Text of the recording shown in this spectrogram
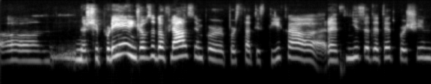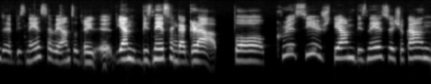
në Shqipëri, në qoftë se do flasim për, për statistika, rreth 28% e bizneseve janë, të drejt, janë biznese nga gra, Po kryesisht janë biznese që kanë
